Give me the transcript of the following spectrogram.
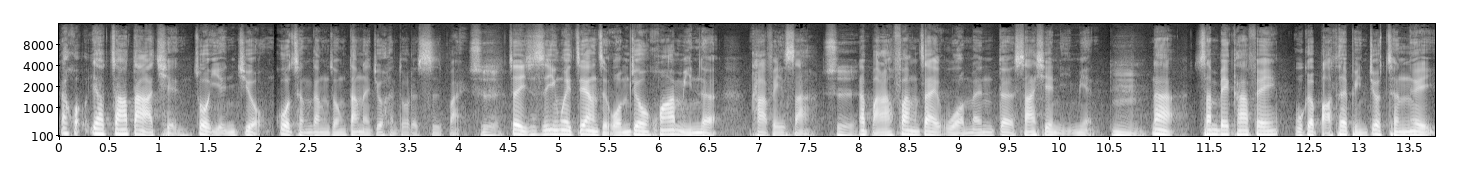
要要砸大钱做研究，过程当中当然就很多的失败。是，这也就是因为这样子，我们就发明了咖啡沙。是，那把它放在我们的沙线里面。嗯，那三杯咖啡五个保特瓶就成为。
